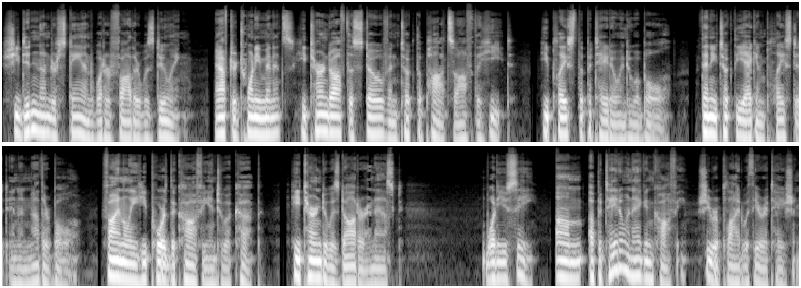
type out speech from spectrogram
She didn't understand what her father was doing. After 20 minutes, he turned off the stove and took the pots off the heat. He placed the potato into a bowl. Then he took the egg and placed it in another bowl. Finally, he poured the coffee into a cup. He turned to his daughter and asked, What do you see? Um, a potato, an egg, and coffee, she replied with irritation.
